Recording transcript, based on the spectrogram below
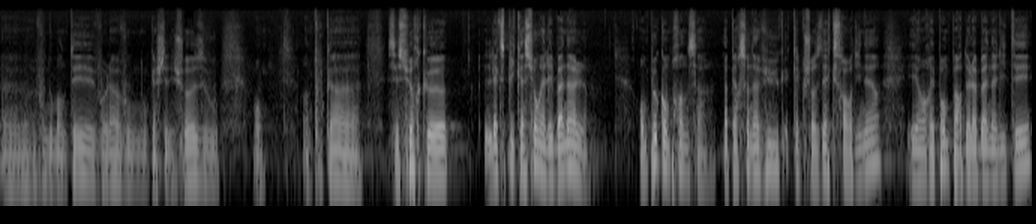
vous nous mentez, voilà, vous nous cachez des choses. Bon, en tout cas, c'est sûr que l'explication, elle est banale. On peut comprendre ça. La personne a vu quelque chose d'extraordinaire et on répond par de la banalité,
